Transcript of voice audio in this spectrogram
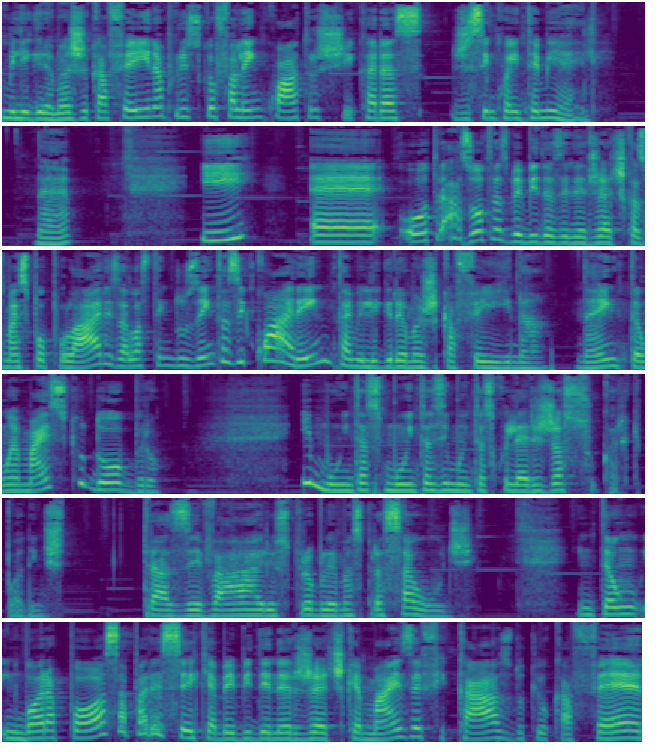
miligramas de cafeína, por isso que eu falei em 4 xícaras de 50 ml, né? E é, outra, as outras bebidas energéticas mais populares, elas têm 240 miligramas de cafeína, né? Então é mais que o dobro. E muitas, muitas e muitas colheres de açúcar, que podem trazer vários problemas para a saúde. Então, embora possa parecer que a bebida energética é mais eficaz do que o café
